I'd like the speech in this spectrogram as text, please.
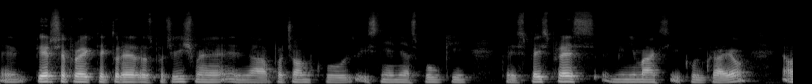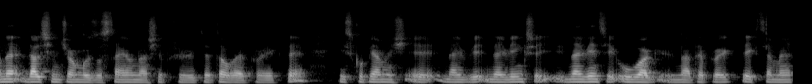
Y, Pierwsze projekty, które rozpoczęliśmy na początku istnienia spółki, to jest Space Press, Minimax i Cool Cryo. One w dalszym ciągu zostają nasze priorytetowe projekty i skupiamy się największej, najwięcej uwag na te projekty i chcemy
